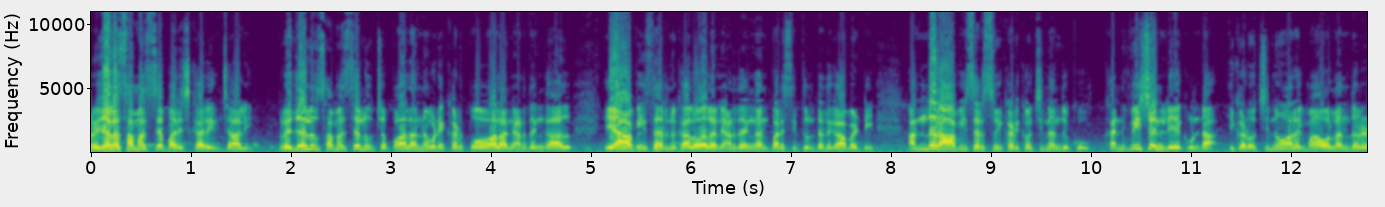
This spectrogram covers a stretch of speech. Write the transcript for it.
ప్రజల సమస్య పరిష్కరించాలి. ప్రజలు సమస్యలు చెప్పాలన్నా కూడా ఎక్కడికి పోవాలని అర్థం కాదు. ఏ ఆఫీసర్ను కలవాలని అర్థం కాని పరిస్థితి ఉంటుంది కాబట్టి అందరు ఆఫీసర్స్ ఇక్కడికి వచ్చినందుకు కన్ఫ్యూషన్ లేకుండా ఇక్కడ వచ్చిన వాళ్ళకి మా వాళ్ళందరూ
